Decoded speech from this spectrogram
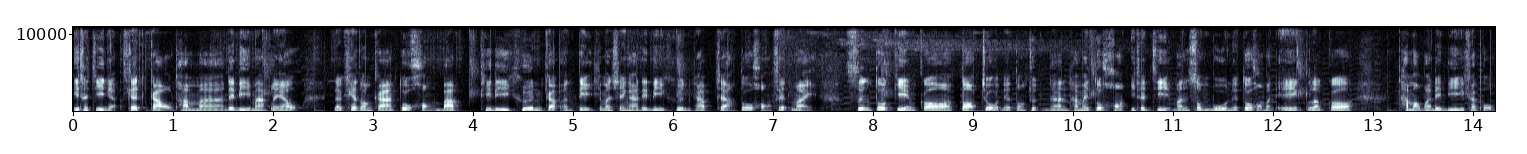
อิทาจิเนี่ยเซตเก่าทำมาได้ดีมากแล้ว แล้วแค่ต้องการตัวของบัฟที่ดีขึ้นกับอันติที่มันใช้งานได้ดีขึ้นครับจากตัวของเซตใหม่ ซึ่งตัวเกมก็ตอบโจทย์ในตรงจุดนั้นทำให้ตัวของอิทาจิมันสมบูรณ์ในตัวของมันเอง แล้วก็ทำออกมาได้ดีครับผม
